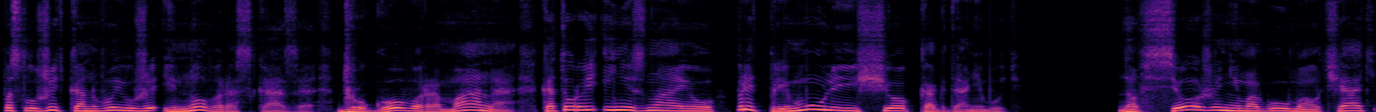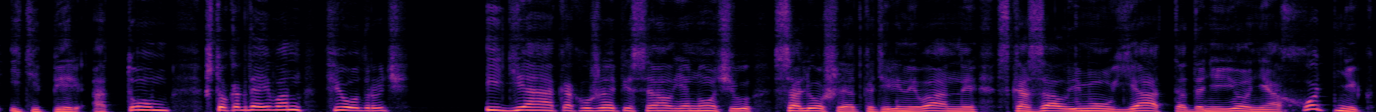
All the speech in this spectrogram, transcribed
послужить конвой уже иного рассказа, другого романа, который, и не знаю, предприму ли еще когда-нибудь. Но все же не могу умолчать и теперь о том, что когда Иван Федорович, идя, как уже описал я ночью с Алешей от Катерины Ивановны, сказал ему «я-то до нее не охотник»,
